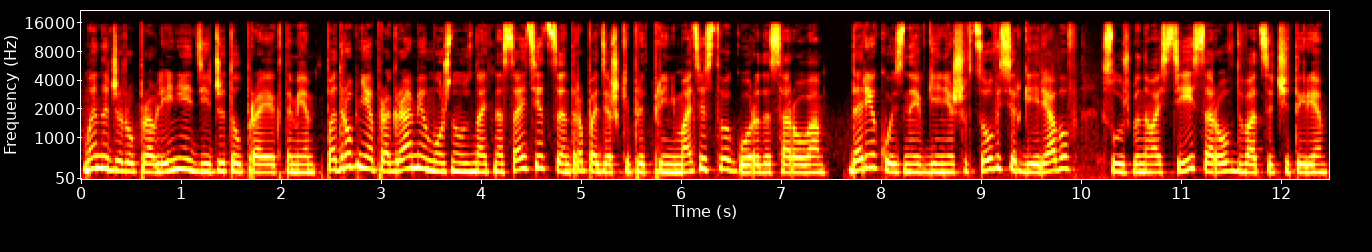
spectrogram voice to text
менеджер управления диджитал-проектами. Подробнее о программе можно узнать на сайте Центра поддержки предпринимательства города Сарова. Дарья Козина, Евгения Шевцова, Сергей Рябов. Служба новостей Саров-24.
